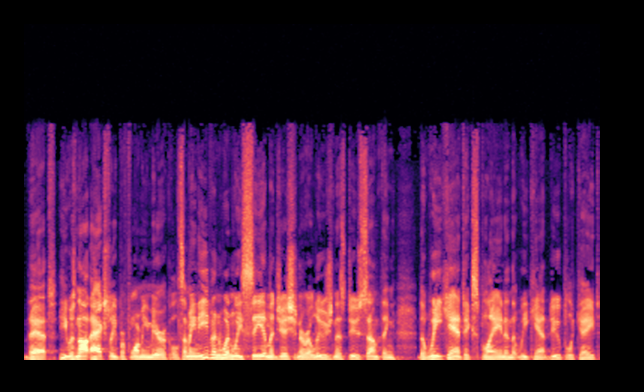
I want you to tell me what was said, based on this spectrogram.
that he was not actually performing miracles. I mean, even when we see a magician or illusionist do something that we can't explain and that we can't duplicate,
